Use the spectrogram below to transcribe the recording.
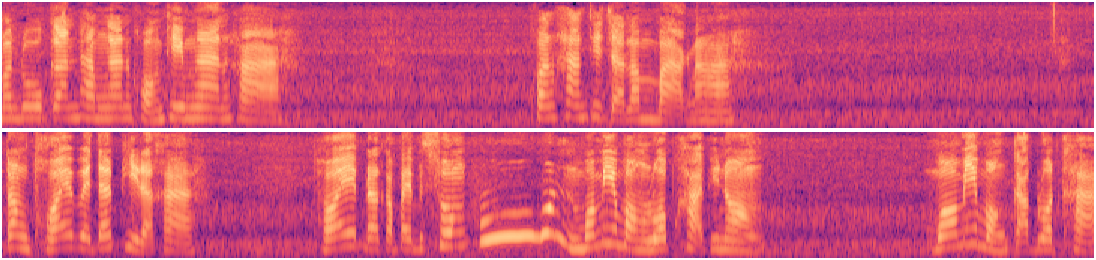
มาดูการทำงานของทีมงานค่ะ ค่อนข้างที่จะลำบากนะคะ ต้องถอยไปจัดผิดละค่ะถอยแล้วก็ไปไปช่วงพูนบ่มีบ่องลบค่ะ พี่น้องบ่มีบ่องกลับรถค่ะ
